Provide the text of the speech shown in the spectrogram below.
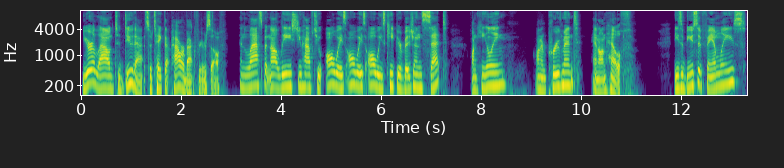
You're allowed to do that, so take that power back for yourself. And last but not least, you have to always, always, always keep your vision set on healing, on improvement, and on health. These abusive families,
